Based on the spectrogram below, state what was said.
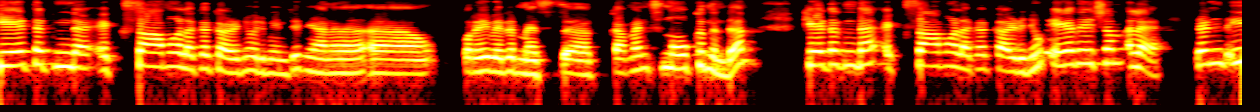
കേട്ടറ്റിന്റെ എക്സാമുകളൊക്കെ കഴിഞ്ഞ ഒരു മിനിറ്റ് ഞാൻ കുറെ പേര് മെസ് കമന്റ്സ് നോക്കുന്നുണ്ട്. കേട്ടറ്റിന്റെ എക്സാമുകളൊക്കെ കഴിഞ്ഞു. ഏകദേശം അല്ലെ? രണ്ട് ഈ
